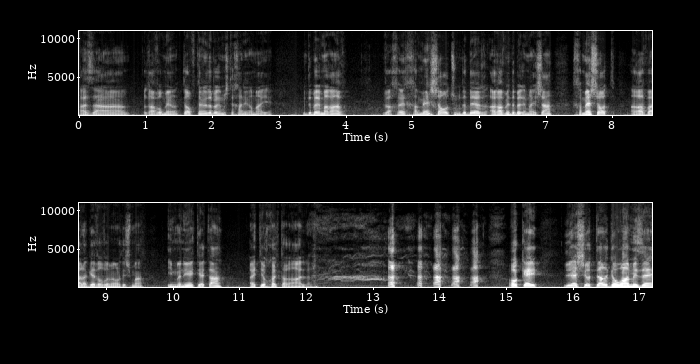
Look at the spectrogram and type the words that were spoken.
אז הרב אומר, טוב, תן לי לדבר עם אשתך, נראה מה יהיה. מדבר עם הרב, ואחרי חמש שעות שהוא מדבר, הרב מדבר עם האישה, חמש שעות הרב בא לגבר ואומר לו, תשמע, אם אני הייתי אתה, הייתי אוכל את הרעל. אוקיי, יש יותר גרוע מזה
